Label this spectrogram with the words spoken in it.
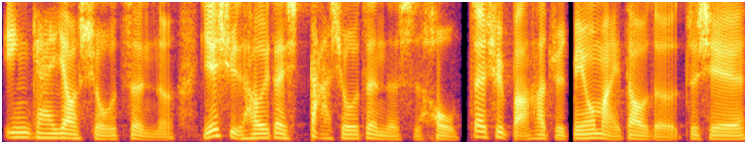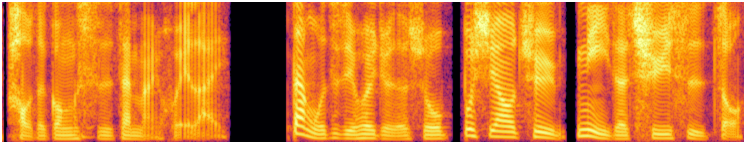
应该要修正了，也许他会在大修正的时候再去把他觉得没有买到的这些好的公司再买回来。但我自己会觉得说，不需要去逆着趋势走，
